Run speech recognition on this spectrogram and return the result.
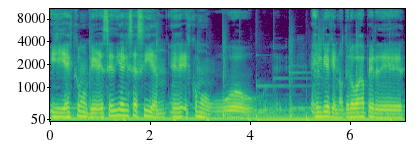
Y es como que ese día que se hacían es, como, wow, es el día que no te lo vas a perder,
